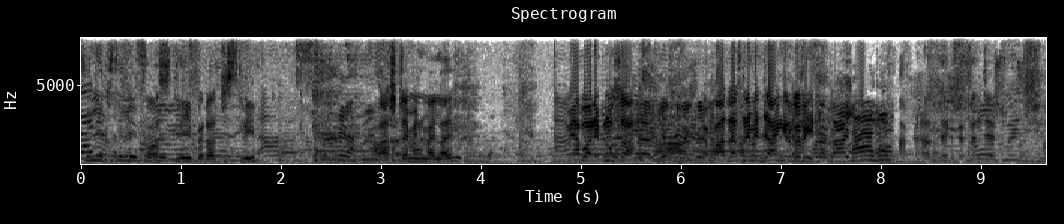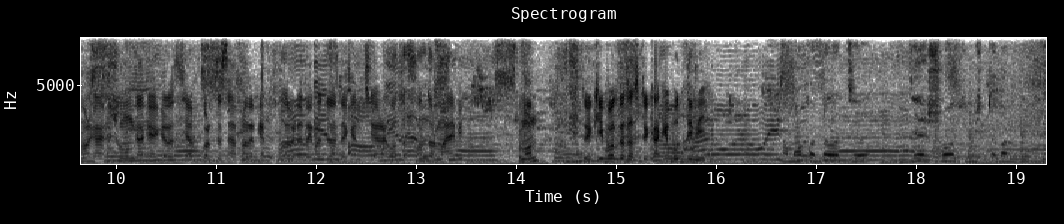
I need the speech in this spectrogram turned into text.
স্লিপ স্লিপ ও স্লিপ এটা হচ্ছে slip first time in my life আমি Abu Hanif Musa father's name is Jahangir Kabir আপনারা দেখতেছেন যে আমার কাকা সুমন কাকা সেভ করতেছে। আপনাদেরকে ছবিটা জন্য দেখেন চেহারা কত সুন্দর মায়াবী। সুমন তুই কি বলতে চাস? তুই কাকে বুদ্ধি দিবি? আমার কথা হচ্ছে যে সৎ নিষ্ঠাবান ব্যক্তি।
